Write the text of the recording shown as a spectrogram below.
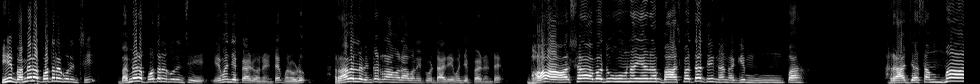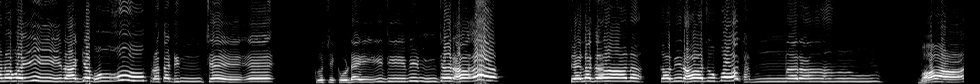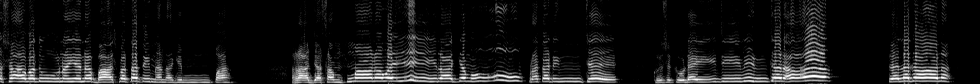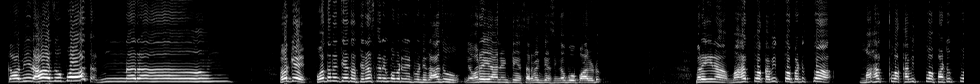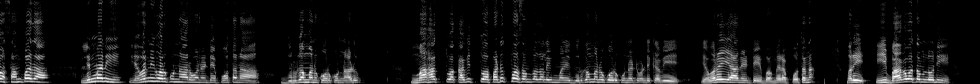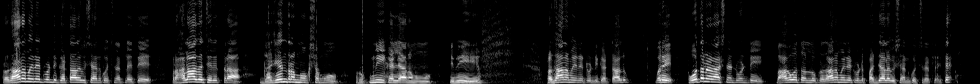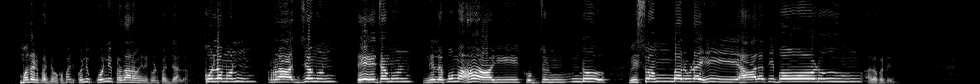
ఈ బమ్మెర పోతన గురించి బమ్మెర పోతన గురించి ఏమని చెప్పాడు అని అంటే మనోడు రావెల్ల వెంకటరామరావు అనేటువంటి ఆయన ఏమని చెప్పాడంటే భాషావధూనయన భాస్పతతి ననగింప రాజ్య సమ్మాన వైరాగ్యభూ ప్రకటించే కృషికుడై జీవించరా తెలంగాణ కవిరాజు పోతన్నరా. భాషావధూనయన బాష్పతతి ననగింప. రాజ సమ్మాన ప్రకటించే కృషికుడై జీవించరా. తెలంగాణ కవిరాజు పోతన్నరా. ఓకే పోతన చేత తిరస్కరింపబడినటువంటి రాజు ఎవరయ్యా అనంటే సర్వజ్ఞ సింగభూపాలుడు. మరి ఈయన మహత్వ కవిత్వ పటుత్వ మహత్వ కవిత్వ పటుత్వ సంపద లిమ్మని ఎవరిని కోరుకున్నారు అని అంటే పోతన దుర్గమ్మను కోరుకున్నాడు. మహత్వ కవిత్వ పటుత్వ సంపదలు ఇమ్మని దుర్గమ్మను కోరుకున్నటువంటి కవి ఎవరయ్యా అంటే బొమ్మెర పోతన. మరి ఈ భాగవతంలోని ప్రధానమైనటువంటి ఘట్టాల విషయానికి వచ్చినట్లయితే ప్రహ్లాద చరిత్ర గజేంద్ర మోక్షము రుక్మిణీ కళ్యాణము ఇవి ప్రధానమైనటువంటి ఘట్టాలు. మరి పోతన రాసినటువంటి భాగవతంలో ప్రధానమైనటువంటి పద్యాల విషయానికి వచ్చినట్లయితే మొదటి పద్యం ఒక పద్యం కొన్ని కొన్ని ప్రధానమైనటువంటి పద్యాలు. కులమున్ రాజ్యమున్ తేజమున్ నిలుపుమాయి కుబ్జుండు విశ్వంబరుడై హాలతిపోడు అదొకటి.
